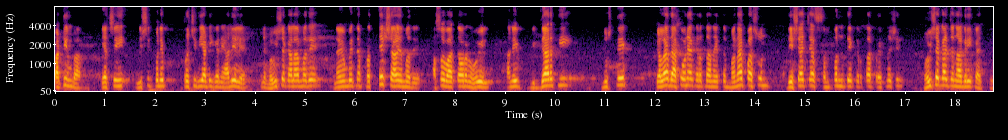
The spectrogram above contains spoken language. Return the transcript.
पाठिंबा याची निश्चितपणे प्रचिती या ठिकाणी आलेली आहे. आणि भविष्य काळामध्ये नवी मुंबईतल्या प्रत्येक शाळेमध्ये असं वातावरण होईल आणि विद्यार्थी नुसते कला दाखवण्याकरता नाही तर मनापासून देशाच्या संपन्नतेकरता प्रयत्नशील भविष्यकाळचे नागरिक आहेत ते.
